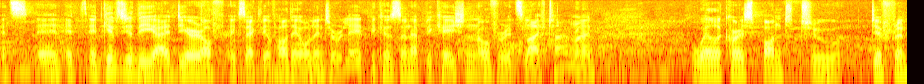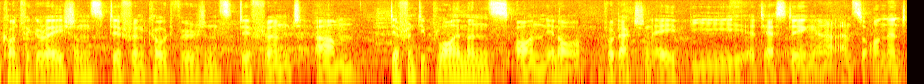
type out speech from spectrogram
It's, it, it, it, gives you the idea of exactly of how they all interrelate because an application over its lifetime, right, will correspond to different configurations, different code versions, different um, different deployments on you know production A, B uh, testing uh, and so on, and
